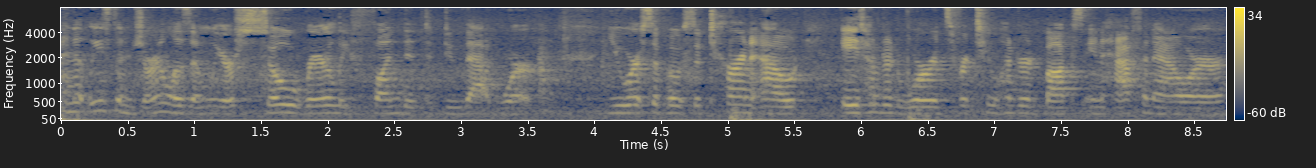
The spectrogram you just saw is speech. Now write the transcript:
And at least in journalism, we are so rarely funded to do that work. You are supposed to turn out 800 words for 200 bucks in half an hour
